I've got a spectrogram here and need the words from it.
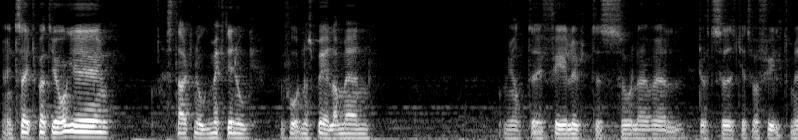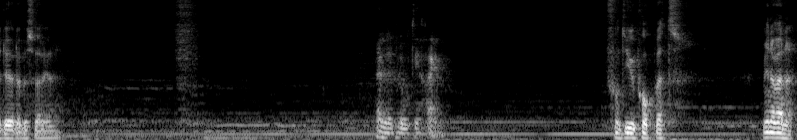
Jag är inte säker på att jag är stark nog, mäktig nog för att få den att spela men om jag inte är fel ute så lär väl dödsriket vara fyllt med döda besvärjare. Eller blod till Heim. Får inte ge upp hoppet. Mina vänner.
